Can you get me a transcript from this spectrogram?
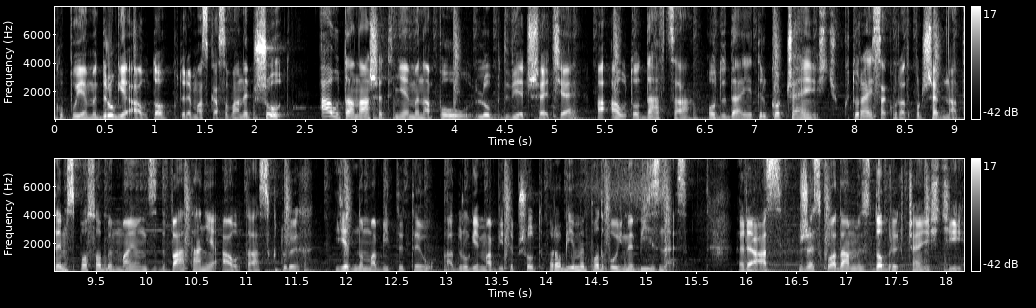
kupujemy drugie auto, które ma skasowany przód. Auta nasze tniemy na pół lub dwie trzecie, a autodawca oddaje tylko część, która jest akurat potrzebna. Tym sposobem, mając dwa tanie auta, z których jedno ma bity tył, a drugie ma bity przód, robimy podwójny biznes. Raz, że składamy z dobrych części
